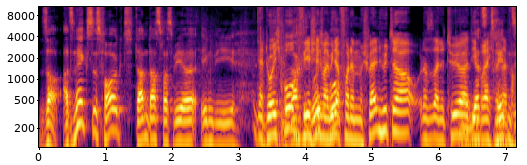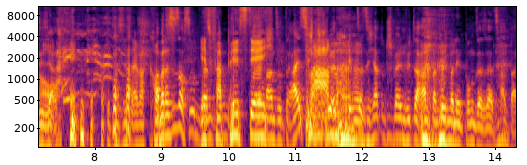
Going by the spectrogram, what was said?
So, als nächstes folgt dann das, was wir irgendwie. Der Durchbruch, du wir stehen mal Durchbruch? wieder vor einem Schwellenhüter, das ist eine Tür, die jetzt brechen wir treten sie auf. ein. Das ist einfach komm, Aber das ist auch so, jetzt verpiss dich. wenn man so 30 Bam. Türen hinter sich hat und Schwellenhüter hat, man irgendwann den Punkt setzt, halt bei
